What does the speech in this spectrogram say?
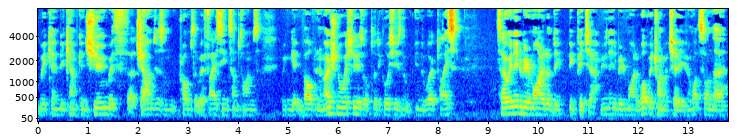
We can become consumed with uh, challenges and problems that we're facing. Sometimes we can get involved in emotional issues or political issues in the, in the workplace. So we need to be reminded of the big, big picture. We need to be reminded what we're trying to achieve and what's on the,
